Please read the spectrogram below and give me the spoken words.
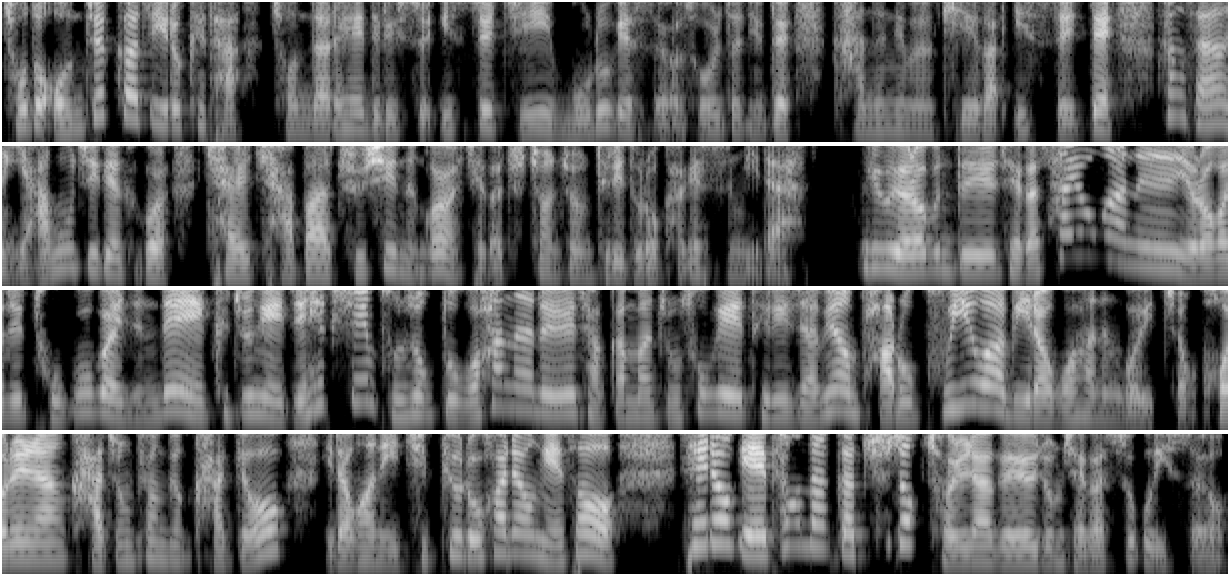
저도 언제까지 이렇게 다 전달을 해드릴 수 있을지 모르겠어요. 홀더님들 가능하면 기회가 있을 때 항상 야무지게 그걸 잘 잡아 주시는 걸 제가 추천 좀 드리도록 하겠습니다. 그리고 여러분들 제가 사용하는 여러 가지 도구가 있는데 그중에 이제 핵심 분석 도구 하나를 잠깐만 좀 소개해 드리자면 바로 B라고 하는 거 있죠. 거래량 가중 평균 가격이라고 하는 이 지표를 활용해서 세력의 평단가 추적 전략을 좀 제가 쓰고 있어요.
